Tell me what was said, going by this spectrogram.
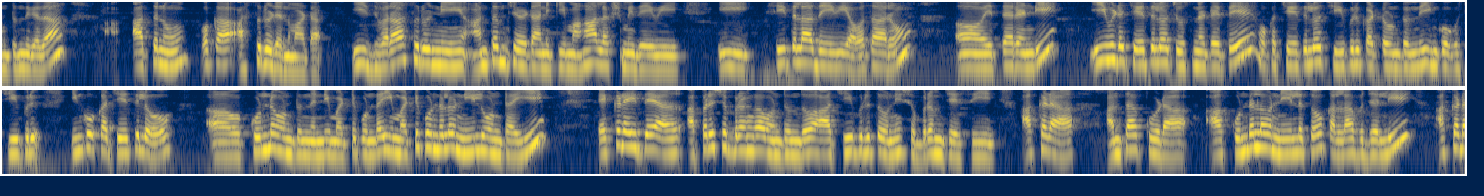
ఉంటుంది కదా. అతను ఒక అసురుడు అనమాట ఈ జ్వరాసురుడిని అంతం చేయడానికి మహాలక్ష్మీదేవి ఈ శీతలాదేవి అవతారం ఎత్తారండి. ఈవిడ చేతిలో చూసినట్టయితే ఒక చేతిలో చీపురు కట్ట ఉంటుంది. ఇంకొక చీపురు ఇంకొక చేతిలో కుండ ఉంటుందండి మట్టి కుండ. ఈ మట్టి కుండలో నీళ్ళు ఉంటాయి. ఎక్కడైతే అపరిశుభ్రంగా ఉంటుందో ఆ చీపురుతోని శుభ్రం చేసి అక్కడ అంతా కూడా ఆ కుండలో నీళ్ళతో కల్లాపు జల్లి అక్కడ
